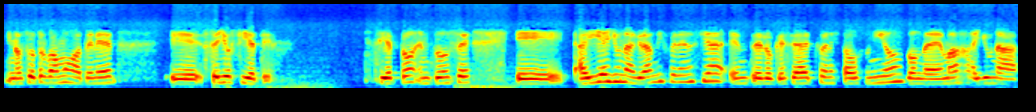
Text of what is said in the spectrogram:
y nosotros vamos a tener eh, seis o siete. ¿Cierto? Entonces, eh, ahí hay una gran diferencia entre lo que se ha hecho en Estados Unidos, donde además hay una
